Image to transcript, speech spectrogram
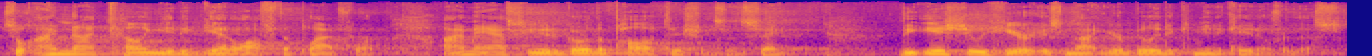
So I'm not telling you to get off the platform. I'm asking you to go to the politicians and say, the issue here is not your ability to communicate over this.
